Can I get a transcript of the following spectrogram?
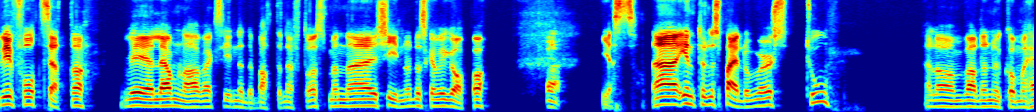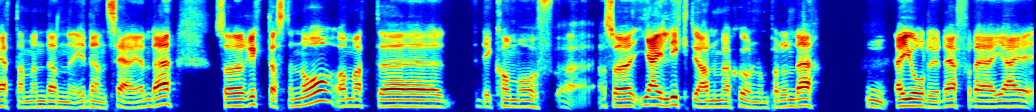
vi fortsetter. Vi lämnar vaksinedebatten efter oss, men uh, kino det skal vi gå på. Ja. Yes. Uh, Into the Spider-Verse 2, eller hva det nå kommer å heta, men den, i den serien der, så ryktes det nå om at uh, de kommer å eh, Altså, jeg likte jo animasjonen på den der. Mm. Jeg gjorde jo det, for jeg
